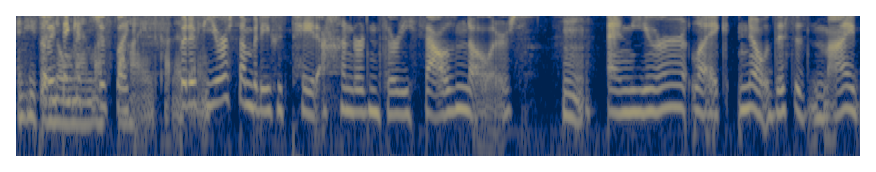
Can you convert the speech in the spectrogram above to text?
And he said, but I no think it's just like, kind of but thing. if you're somebody who's paid $130,000 Mm. And you're like, no, this is my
